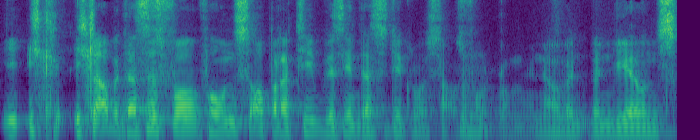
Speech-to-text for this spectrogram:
Ich, ich glaube, das ist für, für uns operativ gesehen, das ist die größte Herausforderung. Mhm. Genau, wenn, wenn wir uns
